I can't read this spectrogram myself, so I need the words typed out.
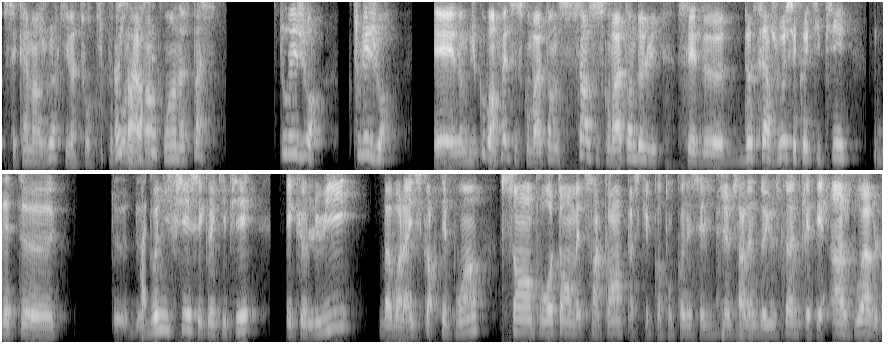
c'est quand même un joueur qui va qui peut tourner à 20 points, 9 passes tous les jours, tous les jours. Et donc du coup, bah, en fait, c'est ce qu'on va attendre. Ça, c'est ce qu'on va attendre de lui, c'est de, de faire jouer ses coéquipiers, d'être, euh, de, bonifier ses coéquipiers, et que lui, bah voilà, il score ses points sans pour autant en mettre 50 parce que quand on connaissait James Harden de Houston qui était injouable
